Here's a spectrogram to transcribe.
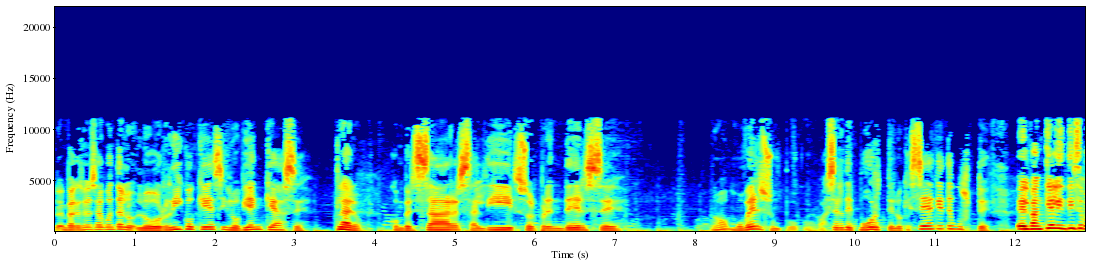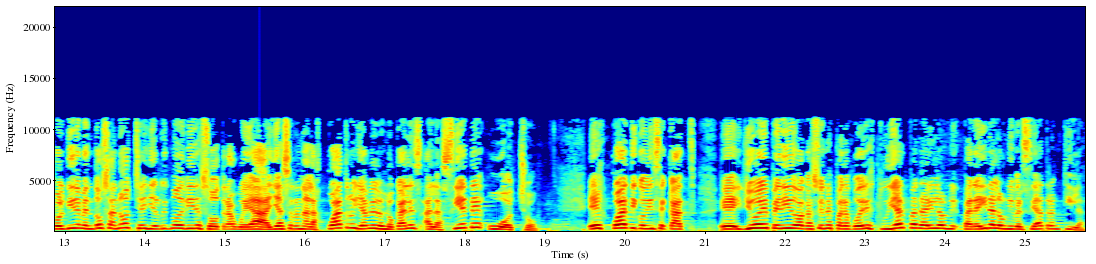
En vacaciones se da cuenta lo, lo rico que es y lo bien que hace. Claro. Conversar, salir, sorprenderse, ¿no? Moverse un poco, hacer deporte, lo que sea que te guste. El Banquelin dice, volví de Mendoza anoche y el ritmo de vida es otra, weá. Ya cierran a las 4 y abren los locales a las 7 u 8. Es cuático, dice Kat. Eh, yo he pedido vacaciones para poder estudiar, para ir, a la uni- para ir a la universidad tranquila.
